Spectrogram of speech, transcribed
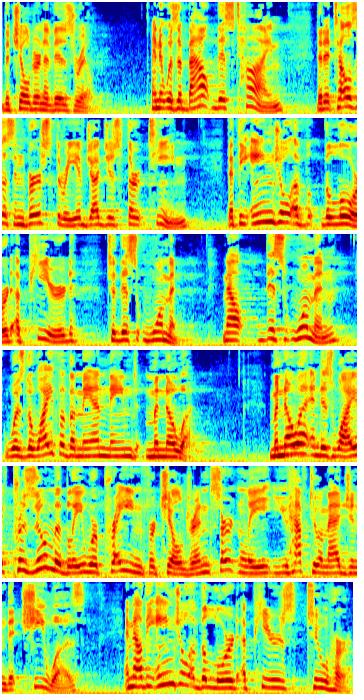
the children of Israel. And it was about this time that it tells us in verse 3 of Judges 13 that the angel of the Lord appeared to this woman. Now, this woman was the wife of a man named Manoah. Manoah and his wife presumably were praying for children. Certainly, you have to imagine that she was. And now the angel of the Lord appears to her.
